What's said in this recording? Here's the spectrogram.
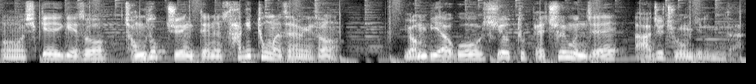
어, 쉽게 얘기해서 정속 주행 때는 사기통만 사용해서 연비하고 CO2 배출 문제에 아주 좋은 기능입니다.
